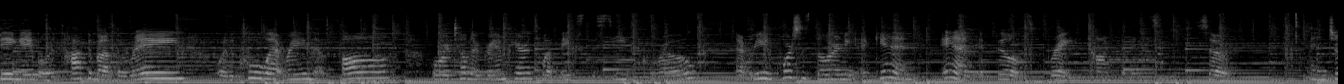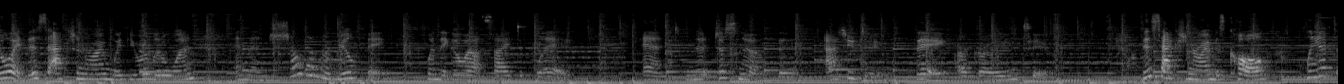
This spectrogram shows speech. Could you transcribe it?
Being able to talk about the rain or the cool wet rain that falls or tell their grandparents what makes the seeds grow, that reinforces the learning again and it builds great confidence. So enjoy this action rhyme with your little one and then show them the real thing when they go outside to play. And just know that as you do, they are growing too. This action rhyme is called Plant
